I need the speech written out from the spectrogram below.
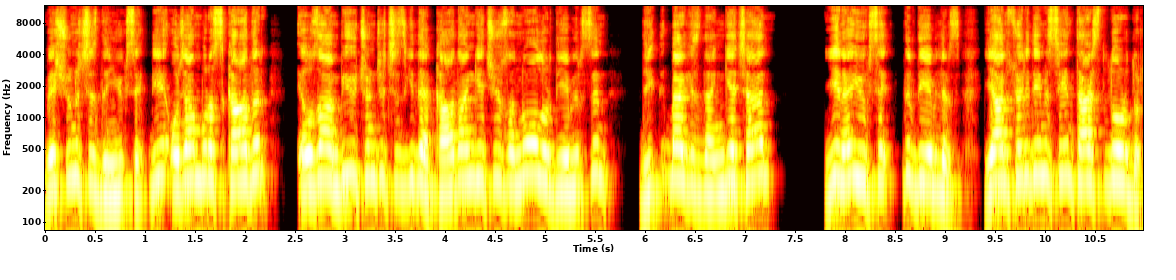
ve şunu çizdin yüksekliği. Hocam burası K'dır. E o zaman bir üçüncü çizgide K'dan geçiyorsa ne olur diyebilirsin? Diklik merkezinden geçen yine yüksektir diyebiliriz. Yani söylediğimiz şeyin tersi doğrudur.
